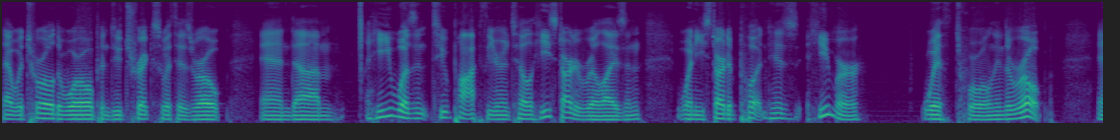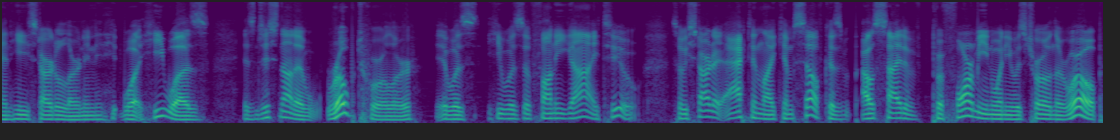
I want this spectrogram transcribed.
that would twirl the rope and do tricks with his rope. And um, he wasn't too popular until he started realizing when he started putting his humor with twirling the rope. And he started learning what he was is just not a rope twirler. It was he was a funny guy too. So he started acting like himself because outside of performing when he was twirling the rope,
